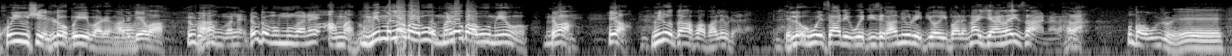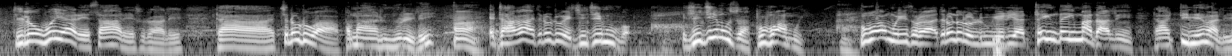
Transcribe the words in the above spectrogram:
ခွေးယူရှိလှုပ်ပေးပါတယ်ငါတကယ်ပါလုတ်တော်မူပါနဲ့လုတ်တော်မမူပါနဲ့အမမင်းမလှုပ်ပါဘူးမလှုပ်ပါဘူးမင်းကိုဒီမှာဟေ့မင်းတို့သားဖာဘာလှုပ်တာလဲဒီလိုအဝိစားတွေဝေဒီစကားမျိုးတွေပြောပြီးပါလေငါရန်လိုက်စားနေတာဟာလားဟုတ်ပါဘူးဆိုရယ်ဒီလိုဝိရတယ်စားရတယ်ဆိုတာလေဒါကျွန်တော်တို့ကဗမာလူမျိုးတွေလေဟမ်အဲဒါကကျွန်တော်တို့ရဲ့ယဉ်ကျေးမှုပေါ့ယဉ်ကျေးမှုဆိုတာဘူဘွားအမွေ ဘူဘွားအမွေဆိုတာကျွန်တော်တို့လိုလူငယ်တွေကထိမ့်သိမ့်မှတာလင်ဒါတည်မြဲပါလေ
